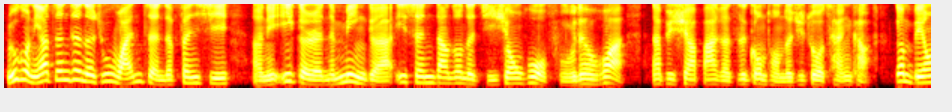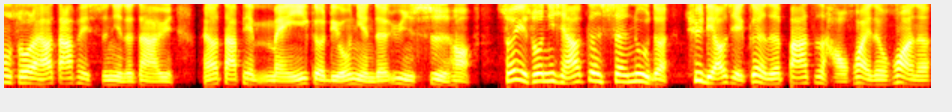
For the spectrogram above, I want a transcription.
如果你要真正的去完整的分析啊，你一个人的命格啊，一生当中的吉凶祸福的话，那必须要八个字共同的去做参考，更不用说了，还要搭配十年的大运，还要搭配每一个流年的运势哈。所以说，你想要更深入的去了解个人的八字好坏的话呢，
